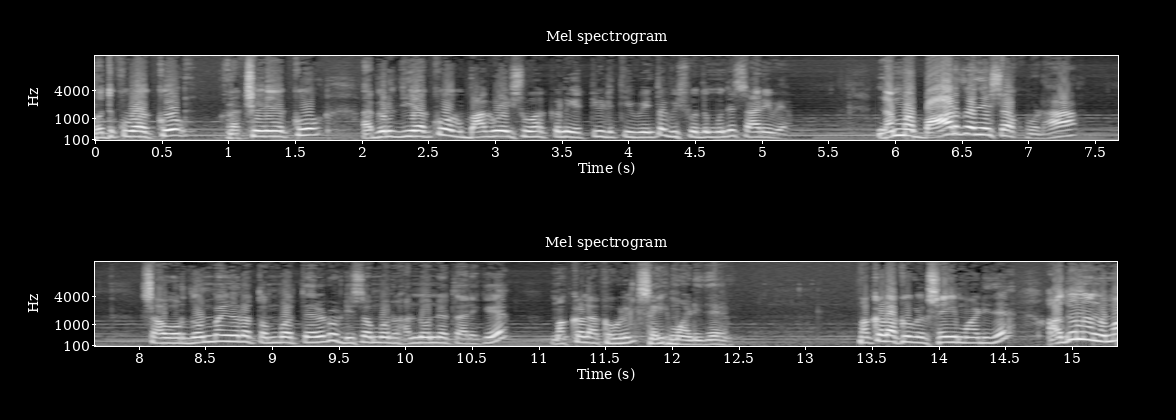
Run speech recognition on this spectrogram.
ಬದುಕುವ ಹಕ್ಕು ರಕ್ಷಣೆ ಹಕ್ಕು ಅಭಿವೃದ್ಧಿ ಹಕ್ಕು, ಹಾಗೂ ಭಾಗವಹಿಸುವ ಹಕ್ಕನ್ನು ಎತ್ತಿ ಹಿಡಿತೀವಿ ಅಂತ ವಿಶ್ವದ ಮುಂದೆ ಸಾರಿವೆ. ನಮ್ಮ ಭಾರತ ದೇಶ ಕೂಡ ಸಾವಿರದ ಒಂಬೈನೂರ ತೊಂಬತ್ತೆರಡು ಡಿಸೆಂಬರ್ ಹನ್ನೊಂದನೇ ತಾರೀಕಿಗೆ ಮಕ್ಕಳ ಹಕ್ಕುಗಳಿಗೆ ಸಹಿ ಮಾಡಿದೆ. ಮಕ್ಕಳ ಹಕ್ಕುಗಳಿಗೆ ಸಹಿ ಮಾಡಿದೆ. ಅದನ್ನು ನಮ್ಮ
